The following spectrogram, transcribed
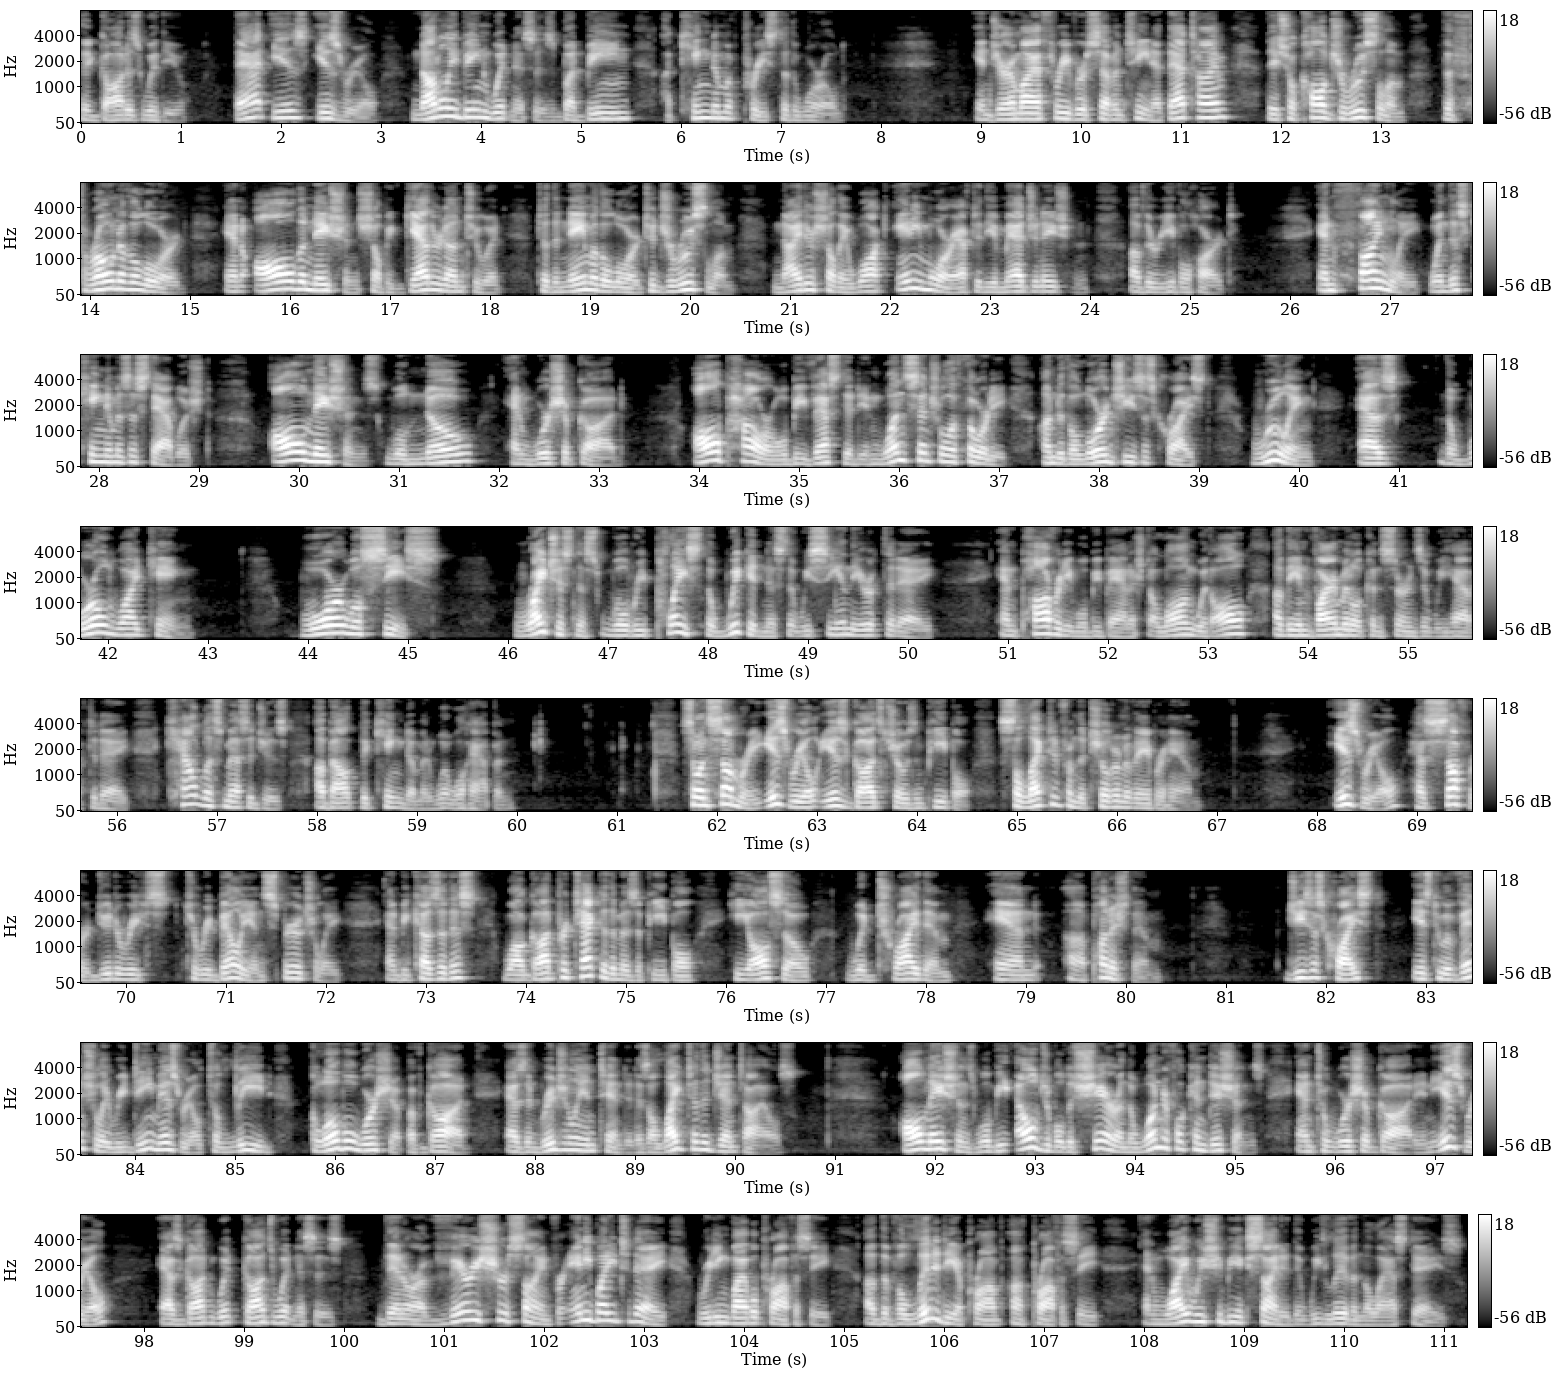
that God is with you. That is Israel, not only being witnesses, but being a kingdom of priests to the world in Jeremiah 3, verse 17. At that time they shall call Jerusalem the throne of the Lord, and all the nations shall be gathered unto it, to the name of the Lord, to Jerusalem. Neither shall they walk any more after the imagination of their evil heart. And finally, when this kingdom is established, all nations will know and worship God. All power will be vested in one central authority under the Lord Jesus Christ, ruling as the worldwide king. War will cease. Righteousness will replace the wickedness that we see in the earth today, and poverty will be banished along with all of the environmental concerns that we have today. Countless messages about the kingdom and what will happen. So, in summary, Israel is God's chosen people, selected from the children of Abraham. Israel has suffered due to, re- to rebellion spiritually, and because of this, while God protected them as a people, he also would try them and uh, punish them. Jesus Christ is to eventually redeem Israel to lead global worship of God as originally intended, as a light to the Gentiles. All nations will be eligible to share in the wonderful conditions and to worship God. In Israel, as God, God's witnesses, then are a very sure sign for anybody today reading Bible prophecy of the validity of, of prophecy and why we should be excited that we live in the last days.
